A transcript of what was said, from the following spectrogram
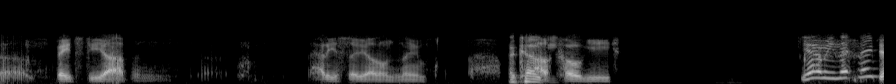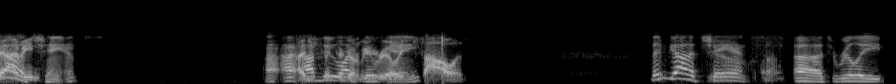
uh, Bates Diop and uh, how do you say the other one's name A coach. Yeah, I mean they, they've Yeah, I got mean- a chance. I, I, I just do think they're like going to be really game. solid They've got a chance uh, uh, to really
